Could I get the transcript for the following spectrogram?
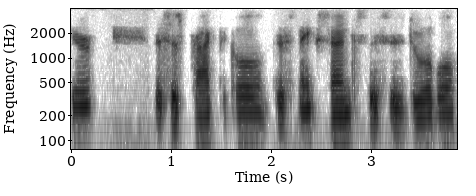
here. This is practical. This makes sense. This is doable.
